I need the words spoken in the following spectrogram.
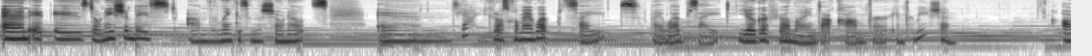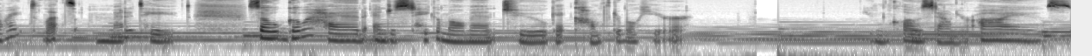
And it is donation based. Um, the link is in the show notes. And yeah, you can also go to my website, my website, yogaforyouonline.com for information. All right, let's meditate. So go ahead and just take a moment to get comfortable here. You can close down your eyes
